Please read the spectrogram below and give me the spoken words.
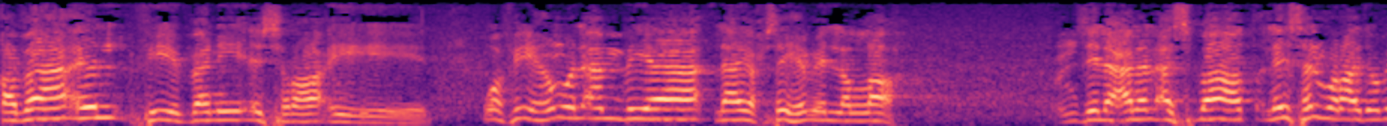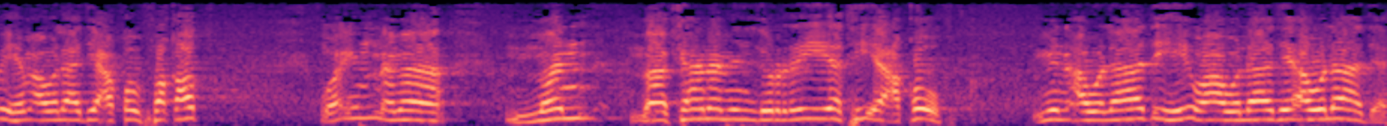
قبائل في بني إسرائيل. وفيهم الأنبياء لا يحصيهم إلا الله. أنزل على الأسباط ليس المراد بهم أولاد يعقوب فقط وإنما من ما كان من ذرية يعقوب من أولاده وأولاد أولاده.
